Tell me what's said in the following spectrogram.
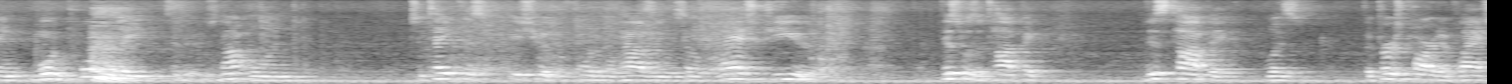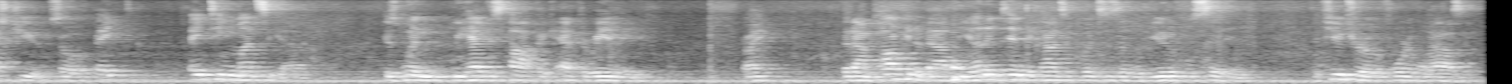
And more importantly, there's not one, to take this issue of affordable housing, so last year, this was a topic, this topic was the first part of last year, so eight, eighteen months ago, is when we had this topic at the RIA meeting, right? That I'm talking about the unintended consequences of a beautiful city, the future of affordable housing.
